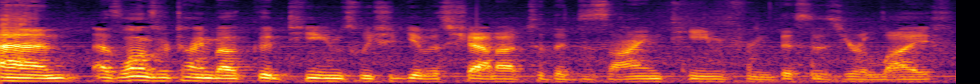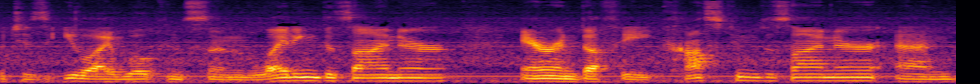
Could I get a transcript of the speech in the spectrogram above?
And as long as we're talking about good teams, we should give a shout out to the design team from This Is Your Life, which is Eli Wilkinson, lighting designer, Aaron Duffy, costume designer, and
